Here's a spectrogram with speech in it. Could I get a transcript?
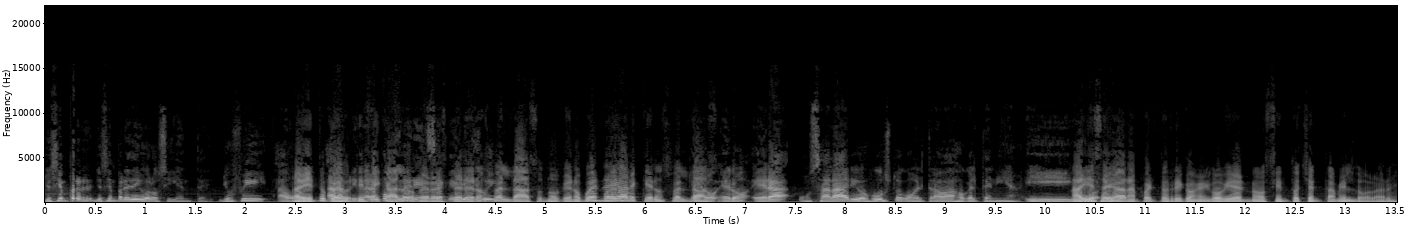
yo siempre, yo siempre digo lo siguiente. Yo fui a, una, Ahí tú puedes justificarlo, pero, pero era un sueldazo. Lo que no puedes negar es que era un sueldazo. Era, era, un salario justo con el trabajo que él tenía. y Nadie se gana en Puerto Rico en el gobierno 180 mil dólares.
